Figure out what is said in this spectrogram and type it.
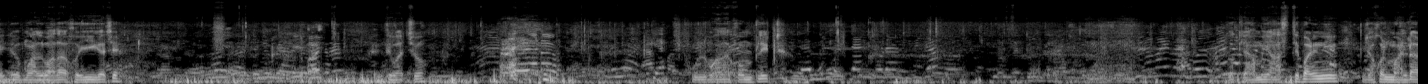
এই যে মাল বাঁধা হয়েই গেছে। দেখতে পাচ্ছ। ফুল বাঁধা কমপ্লিট তোকে আমি আসতে পারিনি যখন মালটা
